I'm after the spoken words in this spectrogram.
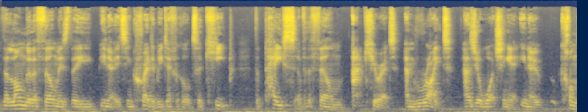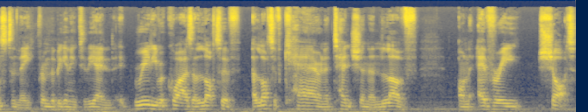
The longer the film is, the, you know, it's incredibly difficult to keep the pace of the film accurate and right as you're watching it, you know, constantly from the beginning to the end. It really requires a lot of a lot of care and attention and love on every shot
